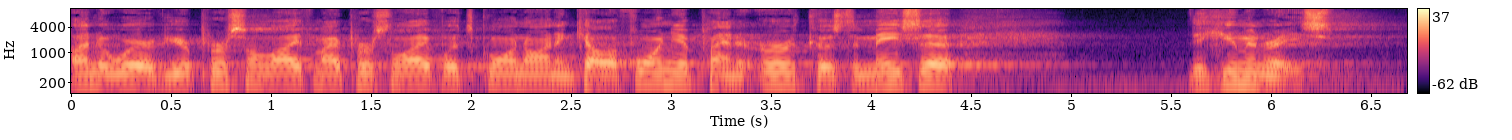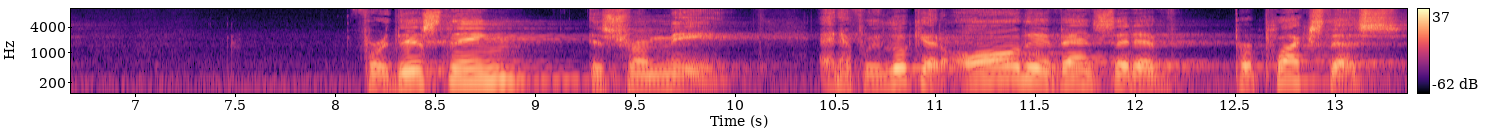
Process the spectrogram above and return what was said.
unaware of your personal life, my personal life, what's going on in California, planet Earth, Costa Mesa, the human race. For this thing is from me. And if we look at all the events that have perplexed us,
